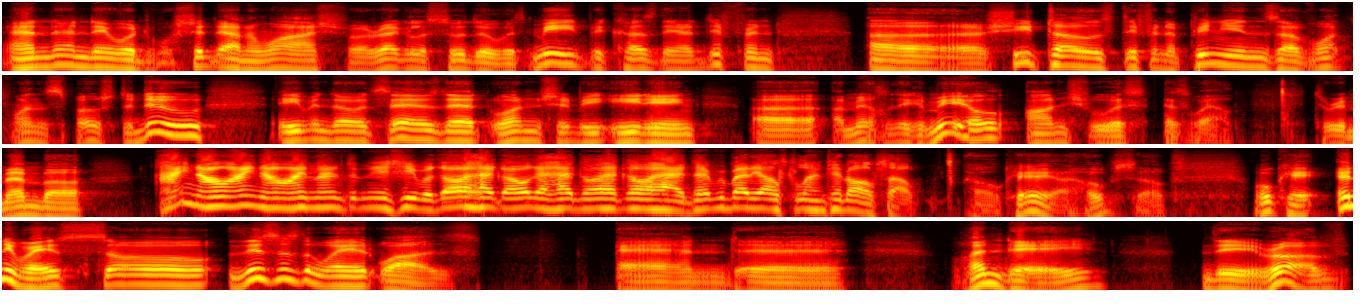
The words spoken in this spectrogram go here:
and then they would sit down and wash for a regular suda with meat because there are different uh, shitos, different opinions of what one's supposed to do, even though it says that one should be eating uh, a milchig meal on Shavuos as well. To remember, I know, I know. I learned in yeshiva. Go ahead, go ahead, go ahead, go ahead. Everybody else learned it also. okay, I hope so. Okay, anyways, so this is the way it was. And uh, one day, the Rav,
